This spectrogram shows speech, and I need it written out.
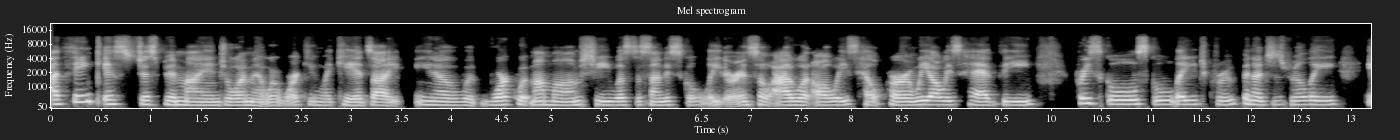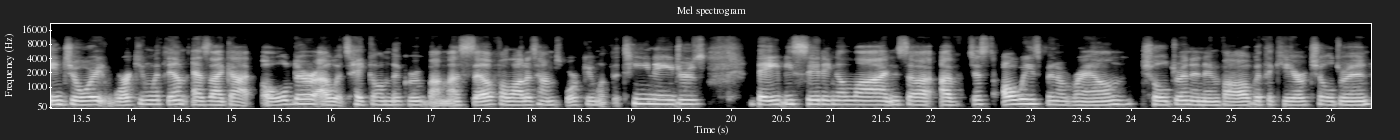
I think it's just been my enjoyment with working with kids. I, you know, would work with my mom. She was the Sunday school leader. And so I would always help her. And we always had the preschool, school age group. And I just really enjoyed working with them. As I got older, I would take on the group by myself, a lot of times working with the teenagers, babysitting a lot. And so I've just always been around children and involved with the care of children,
